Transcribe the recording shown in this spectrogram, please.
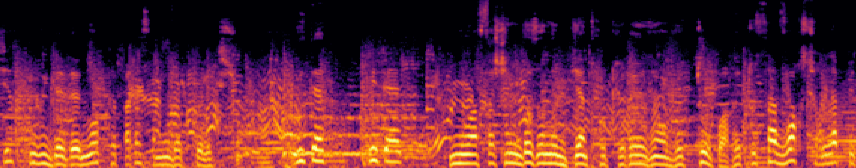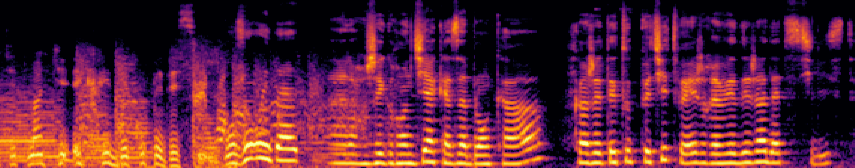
dire que Wided et Noix préparait sa nouvelle collection. Wided, Wided. Nous, à Fashion Buzz, on est bien trop curieux et on veut tout voir et tout savoir sur la petite main qui écrit, découpe et dessine. Bonjour Wided. Alors j'ai grandi à Casablanca. Quand j'étais toute petite, ouais, je rêvais déjà d'être styliste.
